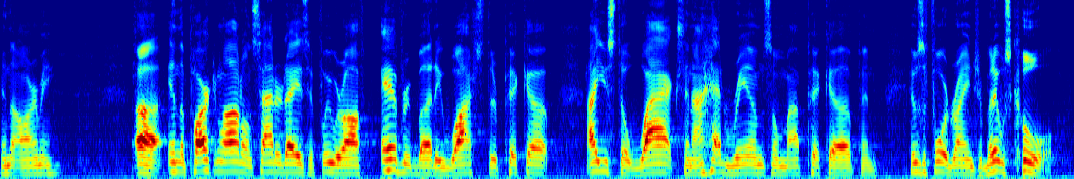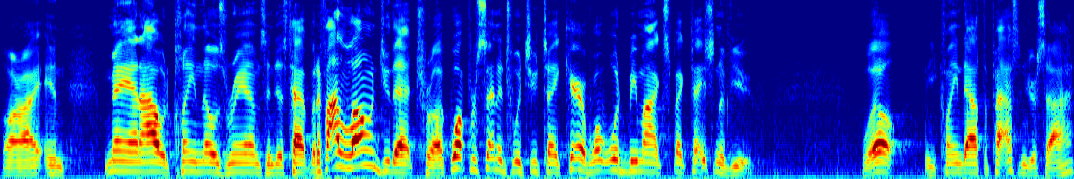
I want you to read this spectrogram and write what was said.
in the Army. Uh, in the parking lot on Saturdays, if we were off, everybody watched their pickup. I used to wax, and I had rims on my pickup, and it was a Ford Ranger, but it was cool, all right? And man, I would clean those rims and just have. But if I loaned you that truck, what percentage would you take care of? What would be my expectation of you? Well, you cleaned out the passenger side.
